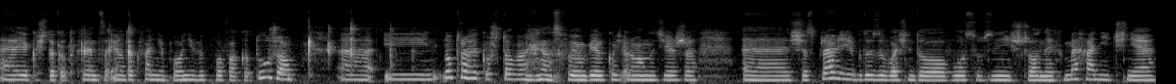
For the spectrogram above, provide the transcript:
e, jakoś tak odkręca i on tak fajnie, bo nie wypływa go dużo e, i no trochę kosztował na swoją wielkość, ale mam nadzieję, że się sprawdzi, bo to jest właśnie do włosów zniszczonych mechanicznie,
